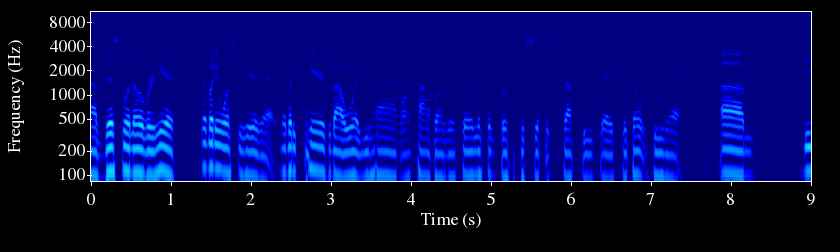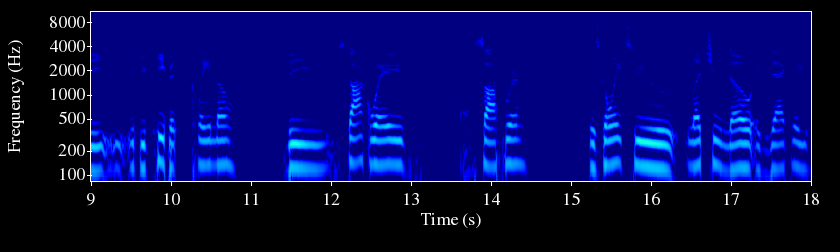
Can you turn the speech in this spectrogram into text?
have this one over here. Nobody wants to hear that. Nobody cares about what you have on top of it. They're looking for specific stuff these days, so don't do that. Um, the if you keep it clean though, the Stockwave software is going to let you know exactly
